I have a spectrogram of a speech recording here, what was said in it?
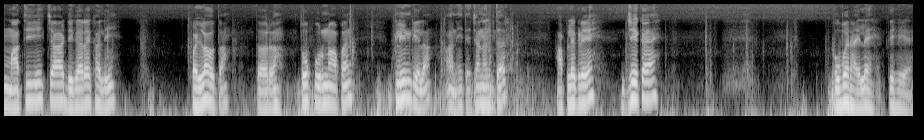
मातीच्या ढिगाऱ्याखाली पडला होता. तर तो पूर्ण आपण क्लीन केला आणि त्याच्यानंतर आपल्याकडे जे काय उभं राहिलं आहे ते हे आहे.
